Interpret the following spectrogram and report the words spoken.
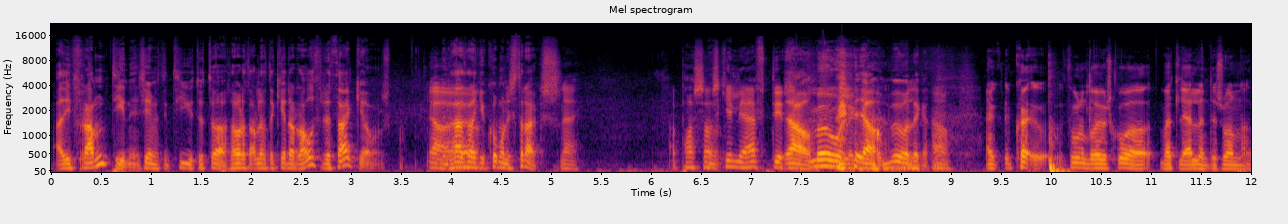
að í framtíðin, sem eftir 10-20 ára þá er þetta alveg að gera ráð fyrir það ekki á hann, sko. Já, en það þarf ekki að koma alveg strax Nei, að passa að skilja eftir Já, möguleika. já, möguleika. Já. En hver, þú náttúrulega hefur skoðað velli erlendi svona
